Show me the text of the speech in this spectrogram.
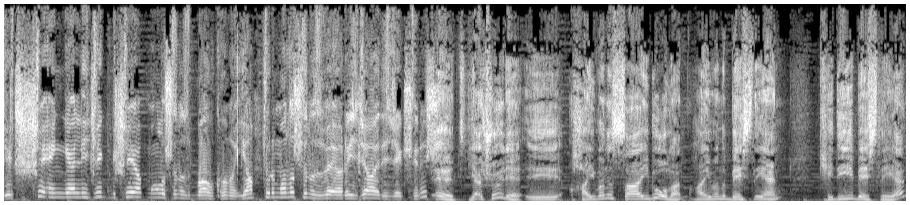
Geçişi engelleyecek bir şey yapmalısınız balkona. Yaptırmalısınız veya rica edeceksiniz. Evet ya şöyle e, hayvanın sahibi olan hayvanı besleyen kediyi besleyen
